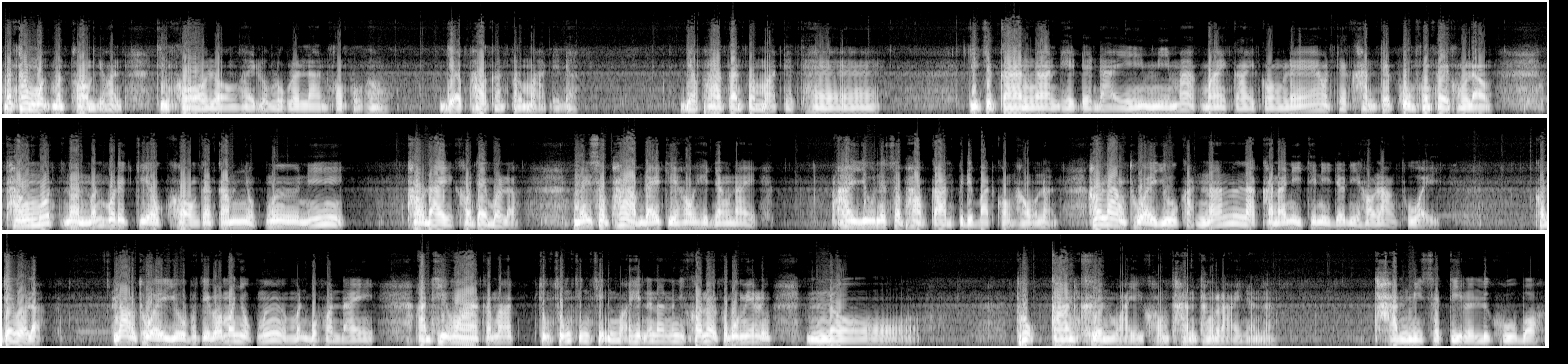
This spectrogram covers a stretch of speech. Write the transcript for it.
มันทั้งหมดมันพร้อมอยู่หันจึงขอลองให้ลูกๆหลานของพวกเขาอย่าพากันประมาทเลยนะอย่าพากันประมาทแท้ๆกิจการงานเหตุใดๆมีมากมายกายกองแล้ว แต่ขันแต่ภูมิของไปของเรา ทั้งหมดนั่นมันบริเกี่ยวของกับกำหยกมือนี้เท่าใดเข้าใจบ่ละ ในสภาพใดที่เฮาเห็นย่างใดให้อยู่ในสภาพการปฏิบัติของเฮานั้นเฮาล่างถวยอยู่กันนั้นแหละขณะนี้ที่นี่เดี๋ยวนี้เฮาล่างถวย เข้าใจบ่ละล่างถวยอยู่พอจิว่ามันยกมือ มันบ่พอนใดอันที่ว่ากันมาสูงสูงชิงๆว่าเห็นนั่นนี่ข้อน้อยก็บ่มีเรื่อง no ทุกการเคลื่อนไหวของท่านทั้งหลายนั้นนะท่านมีสติเลยหรือครูบอ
